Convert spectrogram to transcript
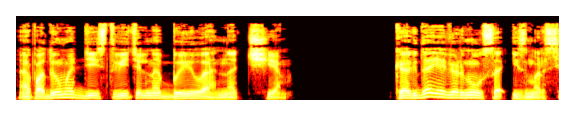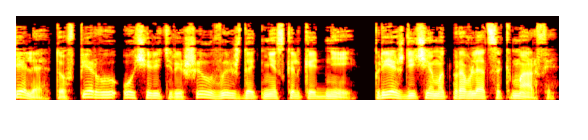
А подумать действительно было над чем. Когда я вернулся из Марселя, то в первую очередь решил выждать несколько дней, прежде чем отправляться к Марфе.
